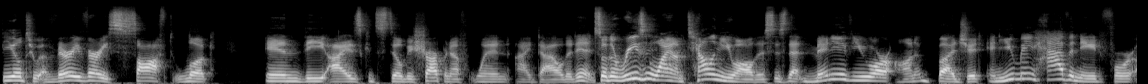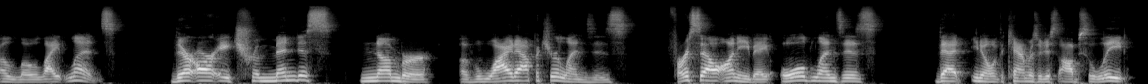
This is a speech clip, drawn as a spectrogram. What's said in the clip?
feel to a very, very soft look and the eyes could still be sharp enough when I dialed it in. So the reason why I'm telling you all this is that many of you are on a budget and you may have a need for a low light lens. There are a tremendous number of wide aperture lenses for sale on eBay, old lenses that, you know, the cameras are just obsolete.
